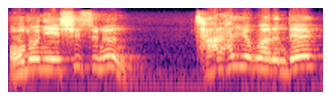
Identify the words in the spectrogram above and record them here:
어머니의 실수는 잘 하려고 하는데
